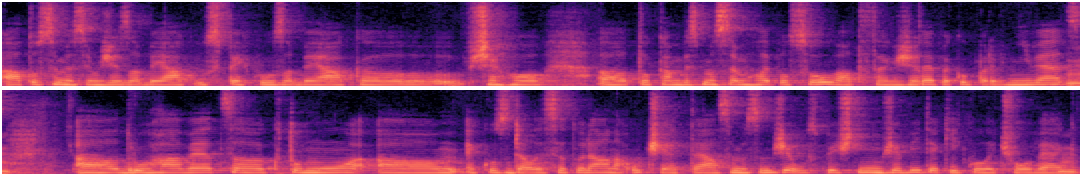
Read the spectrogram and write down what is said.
A to si myslím, že zabiják úspěchu, zabiják eh, všeho, eh, to, kam bychom se mohli posouvat. Takže to je jako první věc. Hmm. A druhá věc eh, k tomu, jako zdali se to dá naučit. Já si myslím, že úspěšný může být jakýkoliv člověk. Hmm.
